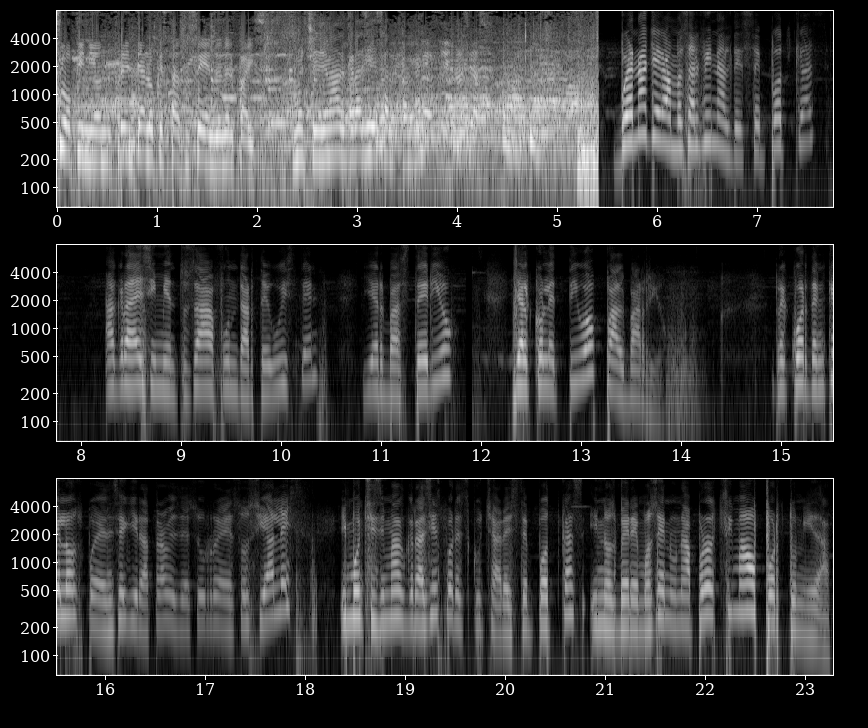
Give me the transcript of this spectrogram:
su opinión frente a lo que está sucediendo en el país. Muchísimas gracias, alcalde. Gracias. Bueno, llegamos al final de este podcast. Agradecimientos a Fundarte Wisten, Hierbasterio y al colectivo Pal Barrio. Recuerden que los pueden seguir a través de sus redes sociales. Y muchísimas gracias por escuchar este podcast y nos veremos en una próxima oportunidad.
